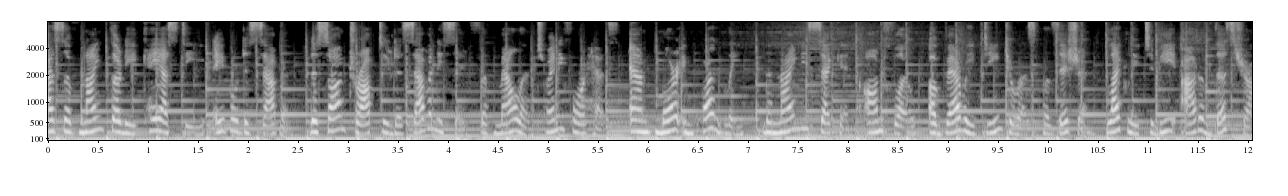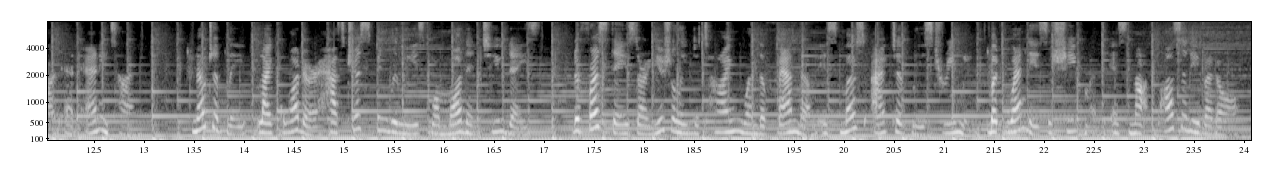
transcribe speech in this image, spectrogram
As of 9.30 KST, April the 7th, the song dropped to the 76th of Melon 24 hits, and more importantly, the 92nd on Flow, a very dangerous position, likely to be out of this chart at any time. Notably, Like Water has just been released for more than two days. The first days are usually the time when the fandom is most actively streaming, but Wendy's achievement is not positive at all.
